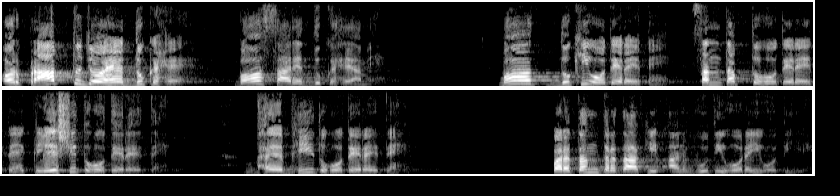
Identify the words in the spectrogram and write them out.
और प्राप्त जो है, दुख है। बहुत सारे दुख है हमें। बहुत दुखी होते रहते हैं, संतप्त होते रहते हैं, क्लेशित होते रहते हैं, भयभीत होते रहते हैं। परतंत्रता की अनुभूति हो रही होती है।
